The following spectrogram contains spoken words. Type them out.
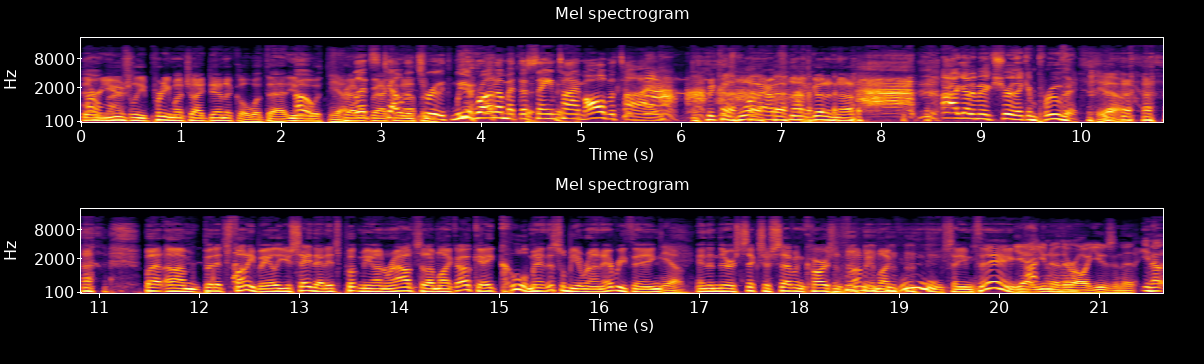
they're Oh, usually pretty much identical with that. You know, Oh, with Yeah. traffic let's tell the up and- truth. We run them at the same time all the time. because one app's not good enough. I got to make sure they can prove it. Yeah. But um, but it's funny, Bailey. You say that it's put me on routes that I'm like, okay, cool, man. This will be around everything. Yeah. And then there are six or seven cars in front of me. I'm like, hmm, same thing. Yeah, you know they're all using it. you know,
